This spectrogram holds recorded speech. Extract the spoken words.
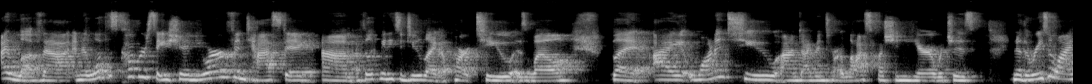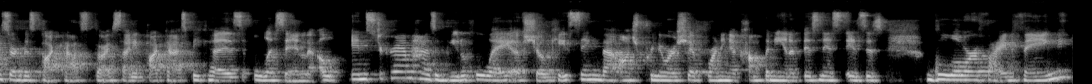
I love that. And I love this conversation. You're fantastic. Um, I feel like we need to do like a part two as well. But I wanted to um, dive into our last question here, which is, you know, the reason why I started this podcast, Thrive Society podcast, because listen, Instagram has a beautiful way of showcasing that entrepreneurship, running a company and a business is this glorified thing,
